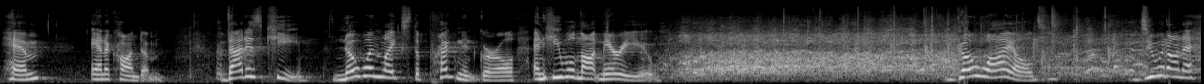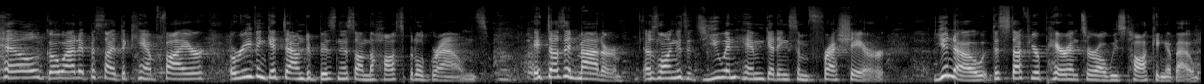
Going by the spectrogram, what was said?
him, and a condom. That is key. No one likes the pregnant girl, and he will not marry you. Go wild. Do it on a hill, go at it beside the campfire, or even get down to business on the hospital grounds. It doesn't matter, as long as it's you and him getting some fresh air. You know, the stuff your parents are always talking about.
